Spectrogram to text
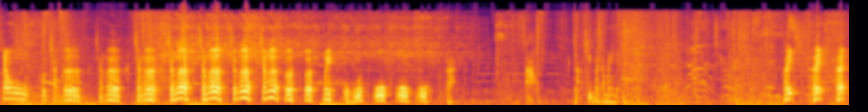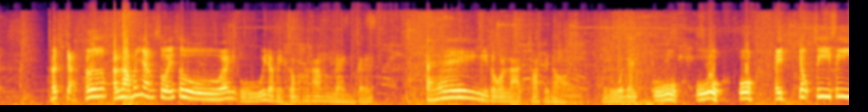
เจ้าโอ้ชังเออชังเออชังเออชังเออชังเออชังเออชังเออเออเออไม่โอ้โหโอ้โหโอ้โหอะอ้าวจับคีบมาทำไมเนี่ย เฮ้ย เฮ้ย เฮ้ยเฮ้ยจะเพิ่มอันหลังไม่อย่างสวยสวยอุ้ยดาเมจก็ค่อนข้างแรงกันเนี่ยเอ้ยโดนลัดช็อตไปหน่อย ไม่รู้ว่าได้โอ้โอ้โอ้ไอเจ้าซี่ซี่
